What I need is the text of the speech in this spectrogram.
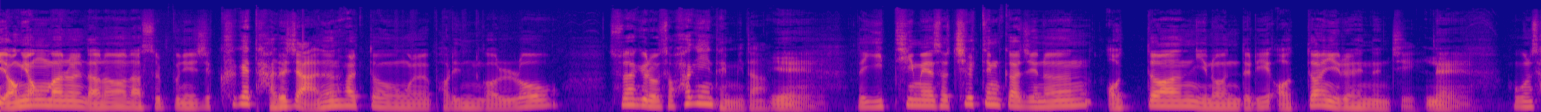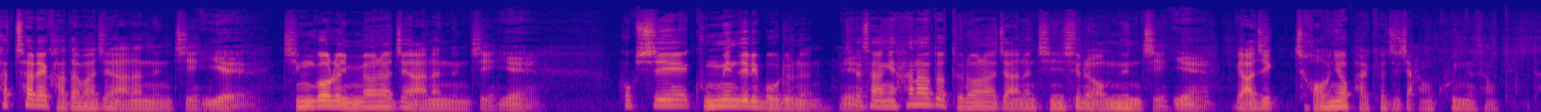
영역만을 나눠놨을 뿐이지 크게 다르지 않은 활동을 벌인 걸로 수사 기록에서 확인이 됩니다. 예. 근데 이 팀에서 7팀까지는 어떠한 인원들이 어떠한 일을 했는지 네. 혹은 사찰에 가담하지 않았는지 예. 증거를 인멸하지 않았는지 예. 혹시 국민들이 모르는 예. 세상에 하나도 드러나지 않은 진실은 없는지 예. 이게 아직 전혀 밝혀지지 않고 있는 상태입니다.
